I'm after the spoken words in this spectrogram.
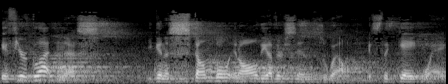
If you're gluttonous, you're going to stumble in all the other sins as well. It's the gateway.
